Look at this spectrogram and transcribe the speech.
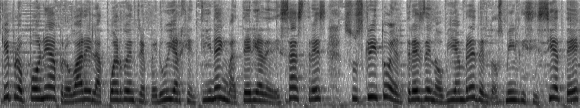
que propone aprobar el acuerdo entre Perú y Argentina en materia de desastres suscrito el 3 de noviembre del 2017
